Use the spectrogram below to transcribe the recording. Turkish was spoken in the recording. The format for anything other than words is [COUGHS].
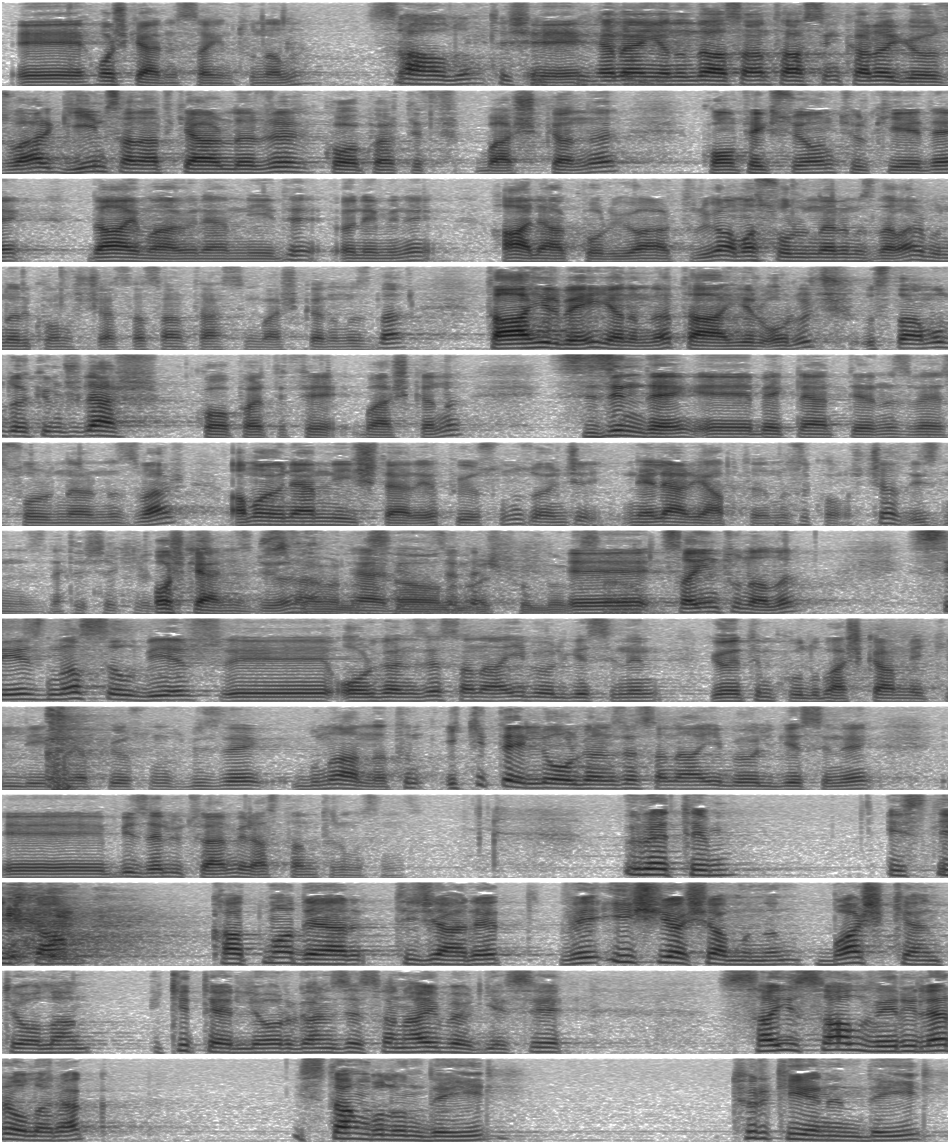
E, hoş geldiniz Sayın Tunalı. Sağ olun, teşekkür Ee, ederim. hemen yanında Hasan Tahsin Karagöz var. Giyim Sanatkarları Kooperatif Başkanı. Konfeksiyon Türkiye'de daima önemliydi. Önemini hala koruyor, artırıyor ama sorunlarımız da var. Bunları konuşacağız Hasan Tahsin Başkanımızla. Tahir Bey yanımda, Tahir Oruç. İstanbul Dökümcüler Kooperatifi Başkanı. Sizin de e, beklentileriniz ve sorunlarınız var ama önemli işler yapıyorsunuz. Önce neler yaptığımızı konuşacağız izninizle. Teşekkür ederim. Hoş geldiniz diyoruz. Sağ olun, her sağ olun, de. hoş bulduk, Ee. Sayın Tunalı, siz nasıl bir e, organize sanayi bölgesinin yönetim kurulu başkan vekilliğini yapıyorsunuz? Bize bunu anlatın. İki telli organize sanayi bölgesini e, bize lütfen biraz tanıtır mısınız? Üretim, istihdam, katma değer ticaret ve iş yaşamının başkenti olan iki telli organize sanayi bölgesi sayısal veriler olarak İstanbul'un değil, Türkiye'nin değil,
